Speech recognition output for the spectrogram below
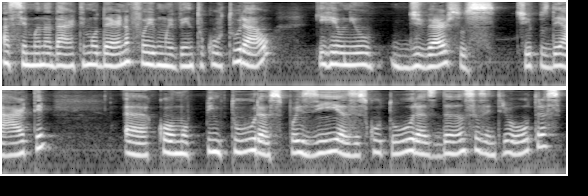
A Semana da Arte Moderna foi um evento cultural que reuniu diversos tipos de arte, ah, como pinturas, poesias, esculturas, danças, entre outras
